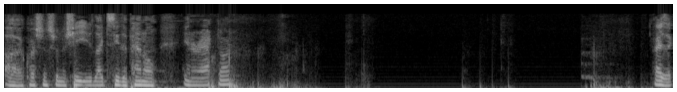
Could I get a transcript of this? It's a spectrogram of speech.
uh, questions from the sheet you'd like to see the panel interact on? Isaac.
